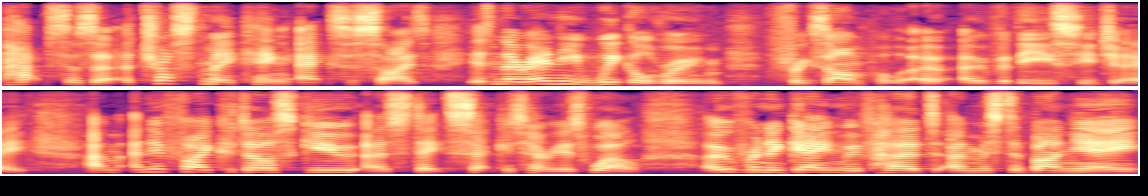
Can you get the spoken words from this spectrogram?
perhaps as a, a trust-making exercise? Isn't there any wiggle room, for example, over the ECJ? Um, and if I could ask you, as State Secretary as well, over and again we've heard uh, Mr Barnier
